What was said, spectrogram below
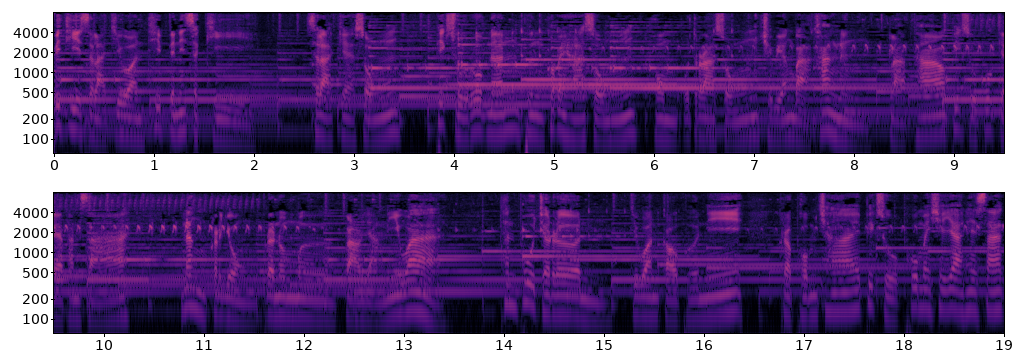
วิธีสละจีวรที่เป็นนิสกี สละแก่สงภิกษุรูปนั้นพึงเข้าไปหาสงห่มอุตราสงเฉียงบ่าข้างหนึ่ง กราบเท้าภิกษุผู้แก่พรรษา นั่งกระยงประนมมือกล่าวอย่างนี้ว่า ท่านผู้เจริญ จีวรเก่าเผืนนี้ กระผมใช้ภิกษุผู้ไม่ใช่ญาติให้ซัก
